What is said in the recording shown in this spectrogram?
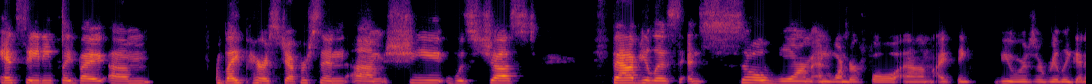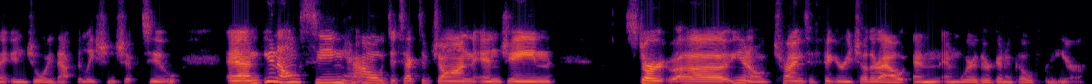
aunt sadie played by um by paris jefferson. Um she was just fabulous and so warm and wonderful. Um i think viewers are really going to enjoy that relationship too. And you know seeing how detective john and jane start uh you know trying to figure each other out and and where they're going to go from here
